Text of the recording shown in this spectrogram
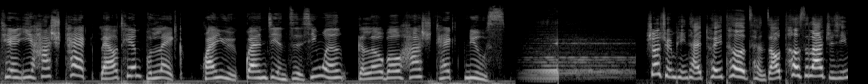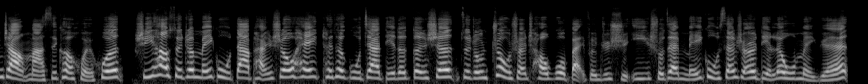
天一 hashtag 聊天不累，寰宇关键字新闻 global hashtag news。社群平台推特惨遭特斯拉执行长马斯克悔婚。十一号，随着美股大盘收黑，推特股价跌得更深，最终重摔超过百分之十一，收在每股三十二点六五美元。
